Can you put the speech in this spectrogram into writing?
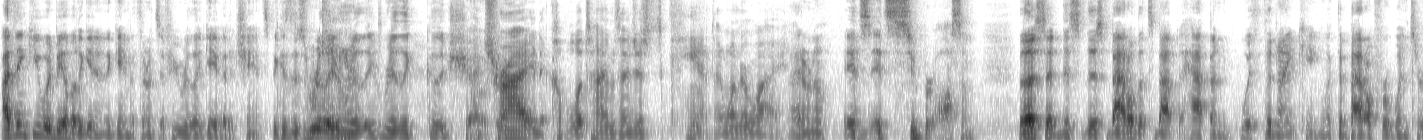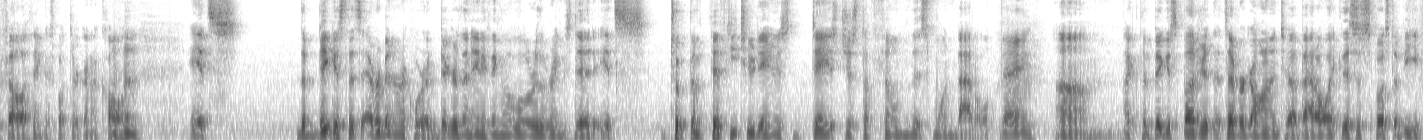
I think you would be able to get into Game of Thrones if you really gave it a chance because it's really a really really good show. I tried a couple of times. And I just can't. I wonder why. I don't know. It's it's super awesome. But as I said, this this battle that's about to happen with the Night King, like the battle for Winterfell, I think is what they're going to call Mm-hmm. it. It's the biggest that's ever been recorded, bigger than anything the Lord of the Rings did. It's took them 52 days days just to film this one battle. Dang. Um, like the biggest budget that's ever gone into a battle. Like this is supposed to be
